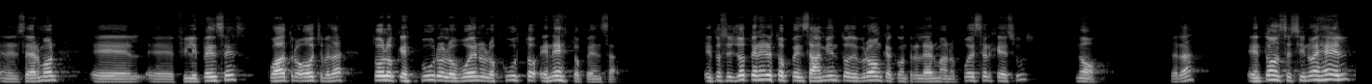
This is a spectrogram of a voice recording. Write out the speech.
el, sermón, eh, Filipenses 4, 8, ¿verdad? Todo lo que es puro, lo bueno, lo justo, en esto pensar. Entonces yo tener estos pensamientos de bronca contra el hermano, ¿puede ser Jesús? No, ¿verdad? Entonces, si no es Él,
